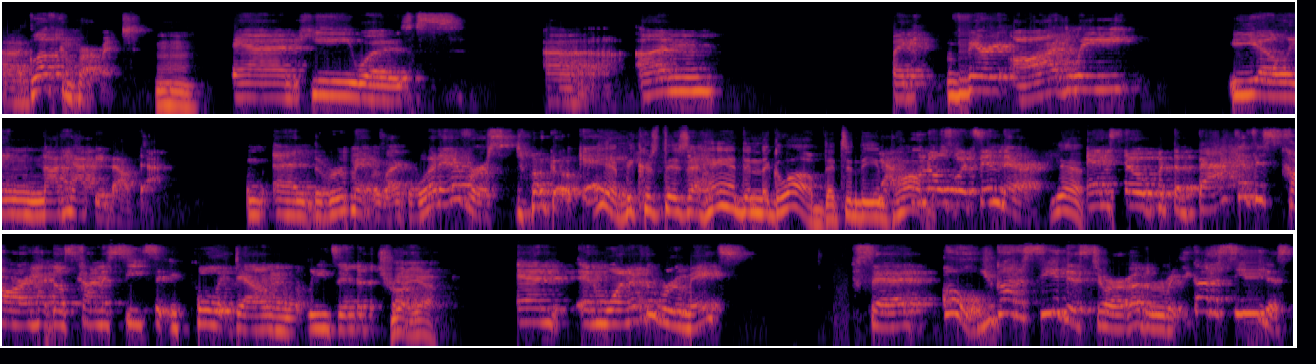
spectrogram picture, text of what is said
uh, glove compartment hmm and he was uh, un like very oddly yelling, not happy about that. And the roommate was like, "Whatever, okay." Yeah, because there's a hand in the glove that's in the Yeah, who knows what's in there? Yeah. And so, but the back of his car had those kind of seats that you pull it down and it leads into the truck. Yeah, yeah. And and one of the roommates said, "Oh, you got to see this." To our other roommate, you got to see this.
